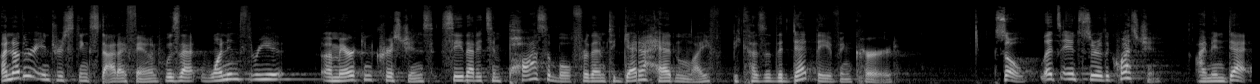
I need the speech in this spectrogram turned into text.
Another interesting stat I found was that one in three American Christians say that it's impossible for them to get ahead in life because of the debt they've incurred. So let's answer the question I'm in debt.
